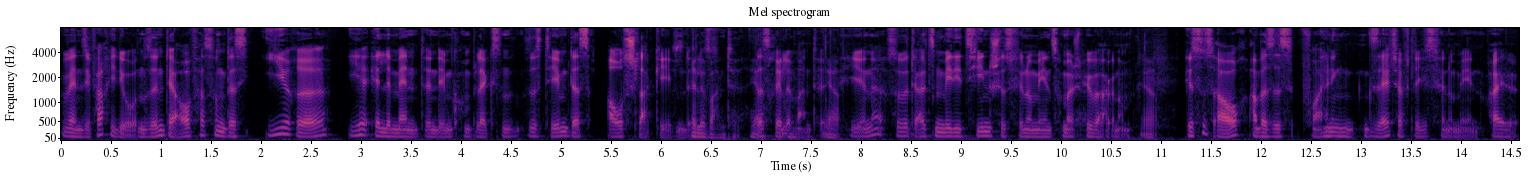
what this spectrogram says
wenn sie Fachidioten sind, der Auffassung, dass ihre, ihr Element in dem komplexen System das Ausschlaggebende Relevante, ist. Ja. Das Relevante. Ja. Hier, ne? So wird als ein medizinisches Phänomen zum Beispiel wahrgenommen. Ja. Ist es auch, aber es ist vor allen Dingen ein gesellschaftliches Phänomen, weil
